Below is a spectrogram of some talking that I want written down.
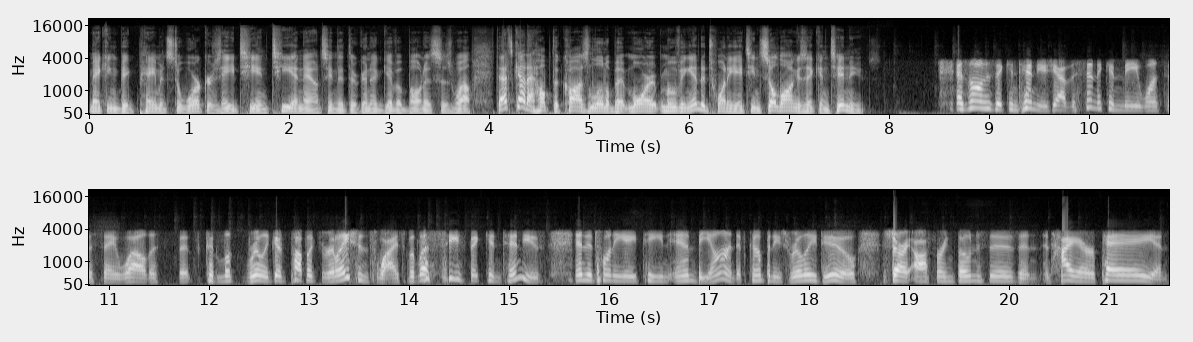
making big payments to workers. AT&T announcing that they're going to give a bonus as well. That's got to help the cause a little bit more moving into 2018, so long as it continues as long as it continues. Yeah, the cynic in me wants to say, well, this this could look really good public relations wise, but let's see if it continues into 2018 and beyond. If companies really do start offering bonuses and, and higher pay and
